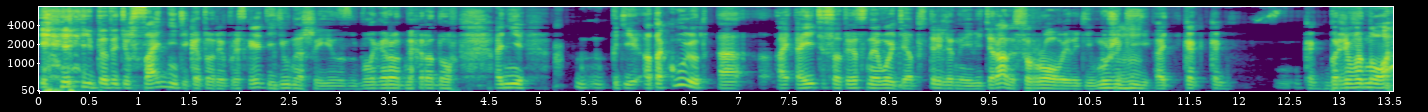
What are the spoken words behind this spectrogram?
И, и вот эти всадники, которые происходят, юноши из благородных родов, они такие атакуют, а, а, а эти, соответственно, вот эти обстрелянные ветераны, суровые такие мужики, mm-hmm. как, как как бревно,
